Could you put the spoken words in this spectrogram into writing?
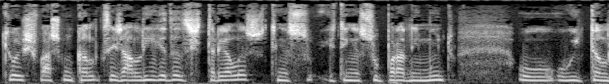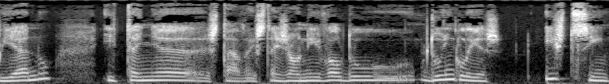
que hoje faz com que seja a Liga das Estrelas tenha, e tenha superado em muito o, o italiano e tenha estado, esteja ao nível do, do inglês. Isto sim,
